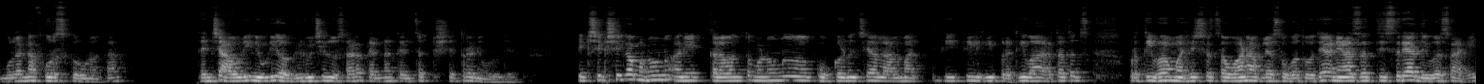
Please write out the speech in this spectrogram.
मुलांना फोर्स करू नका. त्यांच्या आवडीनिवडी अभिरुचीनुसार त्यांना त्यांचं क्षेत्र निवडू द्या. एक शिक्षिका म्हणून आणि एक कलावंत म्हणून कोकणच्या लाल मातीतील ही प्रतिभा अर्थातच प्रतिभा महेश चव्हाण आपल्यासोबत होते. आणि आज तिसऱ्या दिवस आहे.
